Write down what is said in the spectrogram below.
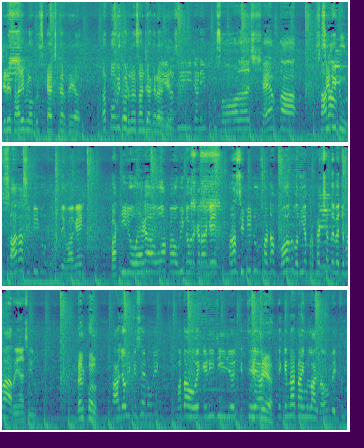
ਜਿਹੜੇ ਸਾਰੇ ਵਲੌਗਰ ਸਕੈਚ ਕਰਦੇ ਆ ਆਪਾਂ ਵੀ ਤੁਹਾਡੇ ਨਾਲ ਸਾਂਝਾ ਕਰਾਂਗੇ। ਫਿਰ ਅਸੀਂ ਜਾਨੀ ਕਸੌਲ ਸ਼ਹਿਰ ਦਾ ਸਾਰਾ City tour। ਸਾਰਾ ਸਿਟੀ ਟੂਰ ਤੁਹਾਨੂੰ ਦੇਵਾਂਗੇ। ਬਾਕੀ ਜੋ ਹੈਗਾ ਉਹ ਆਪਾਂ ਉਹ ਵੀ ਕਵਰ ਕਰਾਂਗੇ। ਪਰ ਆ ਸਿਟੀ ਟੂਰ ਸਾਡਾ ਬਹੁਤ ਵਧੀਆ ਪਰਫੈਕਸ਼ਨ ਦੇ ਵਿੱਚ ਬਣਾ ਰਹੇ ਹਾਂ ਅਸੀਂ ਇਹਨੂੰ। ਬਿਲਕੁਲ। ਆ ਜੋ ਵੀ ਕਿਸੇ ਨੂੰ ਵੀ ਪਤਾ ਹੋਵੇ ਕਿਹੜੀ ਚੀਜ਼ ਕਿੱਥੇ ਆ। ਆ। ਤੇ ਕਿੰਨਾ ਟਾਈਮ ਲੱਗਦਾ ਉਹਨੂੰ ਦੇਖਣ ਨੂੰ।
